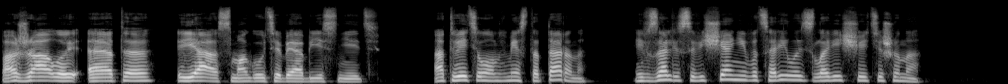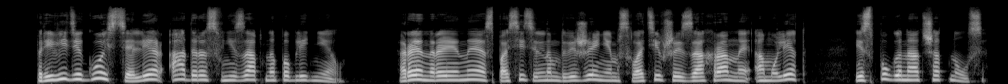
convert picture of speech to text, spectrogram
«Пожалуй, это я смогу тебе объяснить», — ответил он вместо Тарана, и в зале совещаний воцарилась зловещая тишина. При виде гостя Лер Адерос внезапно побледнел. Рен Рейне, спасительным движением схватившись за охранный амулет, испуганно отшатнулся.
